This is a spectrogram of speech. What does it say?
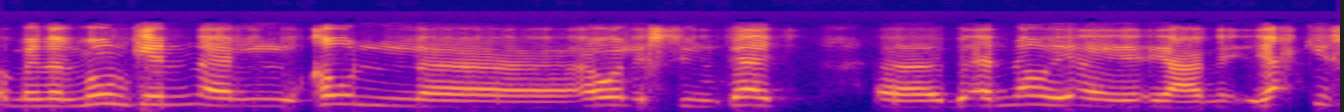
من الممكن القول أو الاستنتاج بأنه يعني يعكس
